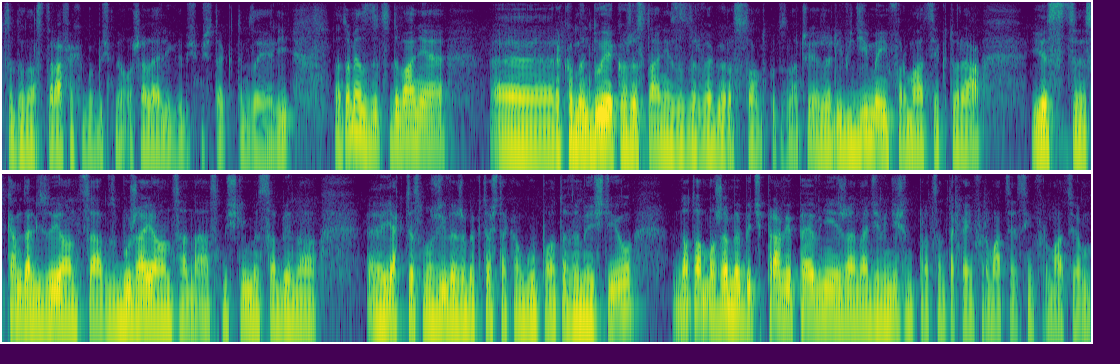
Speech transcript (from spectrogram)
co do nas trafia. Chyba byśmy oszaleli, gdybyśmy się tak tym zajęli. Natomiast zdecydowanie e, rekomenduję korzystanie ze zdrowego rozsądku. To znaczy, jeżeli widzimy informację, która jest skandalizująca, wzburzająca nas, myślimy sobie, no, e, jak to jest możliwe, żeby ktoś taką głupotę wymyślił, no to możemy być prawie pewni, że na 90% taka informacja jest informacją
